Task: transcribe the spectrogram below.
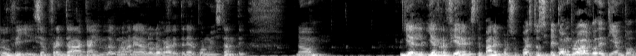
Luffy y, se enfrenta a Akainu. De alguna manera lo logra detener por un instante. ¿No? Y él, y él refiere en este panel, por supuesto, si te compro algo de tiempo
